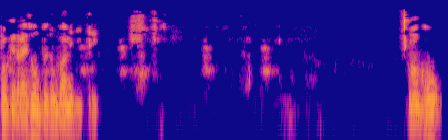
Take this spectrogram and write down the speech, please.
Pour quelle raison ne peut-on pas méditer? En gros,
